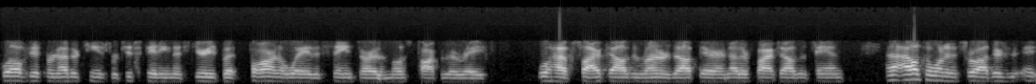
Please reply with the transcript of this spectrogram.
12 different other teams participating in this series, but far and away the Saints are the most popular race. We'll have 5,000 runners out there, another 5,000 fans. And I also wanted to throw out there's, eh,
